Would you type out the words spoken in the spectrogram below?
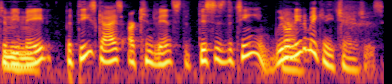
to be Mm-hmm. made, but these guys are convinced that this is the team. We don't Yeah. need to make any changes.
